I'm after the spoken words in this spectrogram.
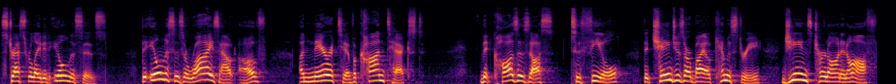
stress related illnesses, the illnesses arise out of a narrative, a context that causes us to feel, that changes our biochemistry, genes turn on and off,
